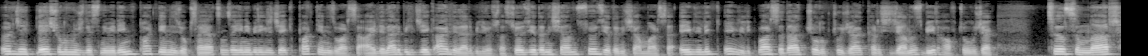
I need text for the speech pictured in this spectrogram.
Öncelikle şunun müjdesini vereyim. Partneriniz yoksa hayatınıza yeni biri girecek. Partneriniz varsa aileler bilecek. Aileler biliyorsa söz ya da nişan. Söz ya da nişan varsa evlilik. Evlilik varsa da çoluk çocuğa karışacağınız bir hafta olacak. Tılsımlar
